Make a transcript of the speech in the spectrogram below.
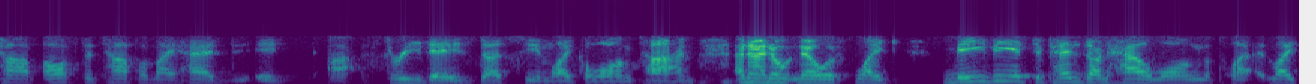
top, off the top of my head, it uh, three days does seem like a long time. And I don't know if like maybe it depends on how long the play. Like,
